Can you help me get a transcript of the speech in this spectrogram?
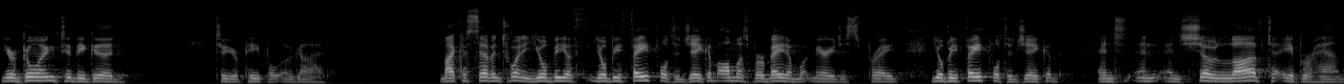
you're going to be good to your people, O God. Micah 7:20, you'll be, a, you'll be faithful to Jacob, almost verbatim what Mary just prayed. You'll be faithful to Jacob and, and, and show love to Abraham,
